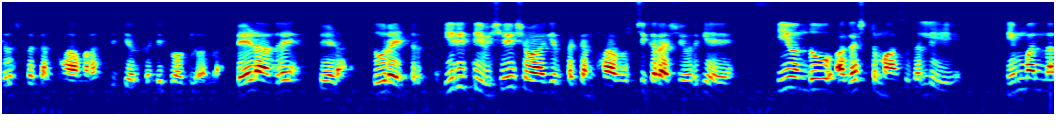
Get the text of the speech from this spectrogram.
ಎದುರಿಸ್ತಕ್ಕಂತಹ ಮನಸ್ಥಿತಿ ಅವ್ರು ಖಂಡಿತವಾಗ್ಲೂ ಅಲ್ಲ. ಬೇಡ ಅಂದ್ರೆ ಬೇಡ, ದೂರ ಇಟ್ಟಿರುತ್ತೆ. ಈ ರೀತಿ ವಿಶೇಷವಾಗಿರ್ತಕ್ಕಂತಹ ವೃಶ್ಚಿಕ ರಾಶಿಯವರಿಗೆ ಈ ಒಂದು ಆಗಸ್ಟ್ ಮಾಸದಲ್ಲಿ ನಿಮ್ಮನ್ನ,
